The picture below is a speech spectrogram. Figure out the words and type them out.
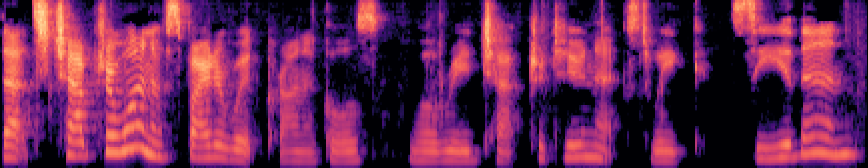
That's chapter one of Spiderwick Chronicles. We'll read chapter two next week. See you then.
